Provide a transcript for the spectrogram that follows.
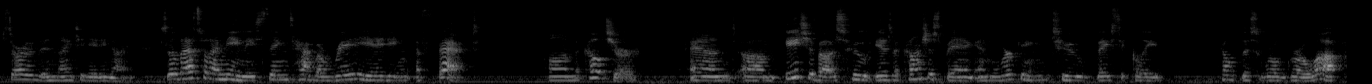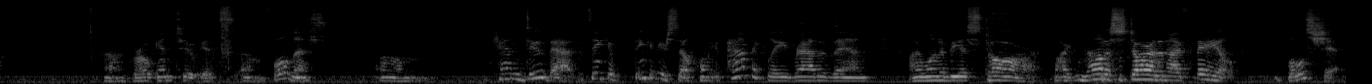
started in 1989. So that's what I mean. These things have a radiating effect on the culture. And um, each of us who is a conscious being and working to basically help this world grow up, uh, grow into its um, fullness, um, can do that. Think of think of yourself homeopathically rather than I want to be a star. If I'm not a star, then I failed. Bullshit.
